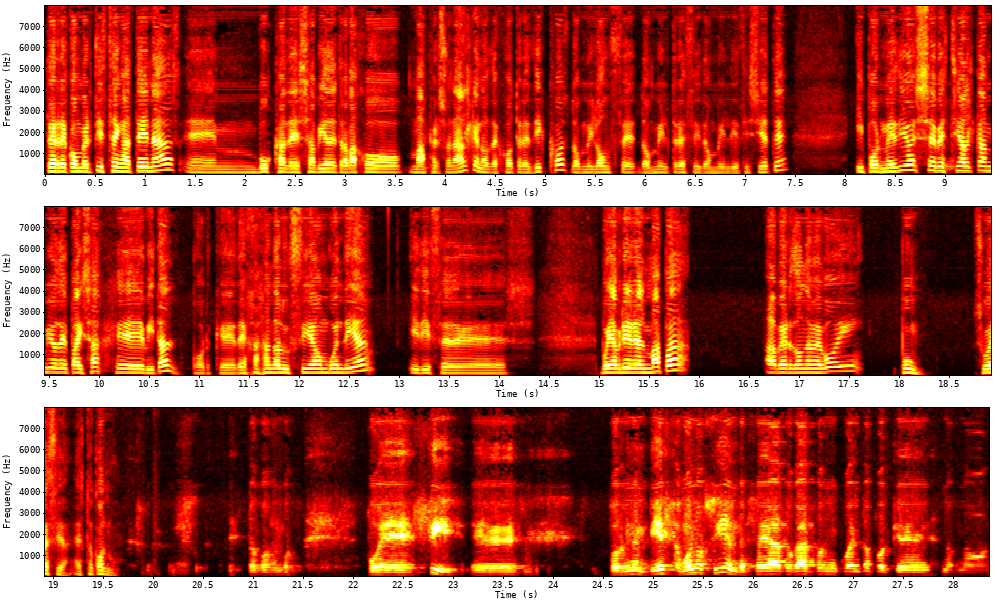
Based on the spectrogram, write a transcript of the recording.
Te reconvertiste en Atenas en busca de esa vía de trabajo más personal, que nos dejó tres discos, 2011, 2013 y 2017. Y por medio ese bestial cambio de paisaje vital, porque dejas Andalucía un buen día y dices, voy a abrir el mapa, a ver dónde me voy, ¡pum! Suecia, Estocolmo. Estocolmo. Pues sí, eh, ¿Por dónde empiezo? Bueno, sí, empecé a tocar por mi cuenta porque nos, nos,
